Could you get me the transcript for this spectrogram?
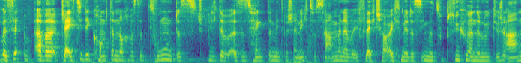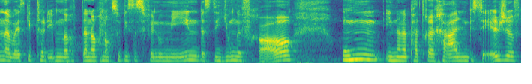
Was, aber gleichzeitig kommt dann noch was dazu und das spielt, also es hängt damit wahrscheinlich zusammen, aber vielleicht schaue ich mir das immer zu psychoanalytisch an, aber es gibt halt eben noch, dann auch noch so dieses Phänomen, dass die junge Frau, um in einer patriarchalen Gesellschaft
